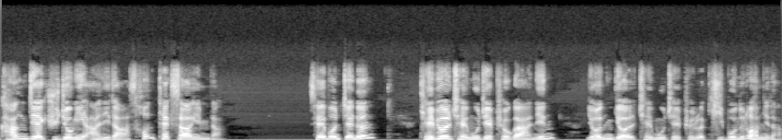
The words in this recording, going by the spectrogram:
강제 규정이 아니라 선택사항입니다. 세 번째는 개별 재무제표가 아닌 연결 재무제표를 기본으로 합니다.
